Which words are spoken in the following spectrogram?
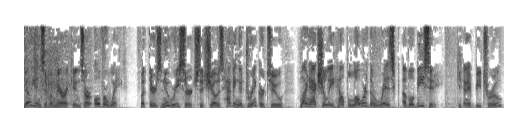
Millions of Americans are overweight, but there's new research that shows having a drink or two might actually help lower the risk of obesity. Can it be true?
